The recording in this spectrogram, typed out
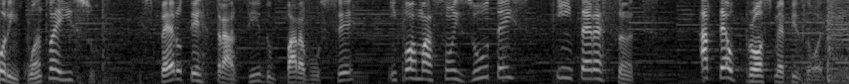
Por enquanto é isso. Espero ter trazido para você informações úteis e interessantes. Até o próximo episódio.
